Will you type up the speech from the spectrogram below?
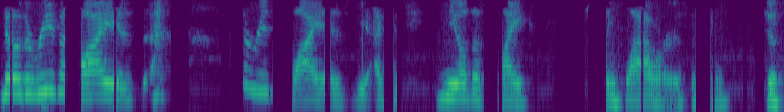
no. The reason why is the reason why is we. I, mean, Neil doesn't like killing flowers. I mean, just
